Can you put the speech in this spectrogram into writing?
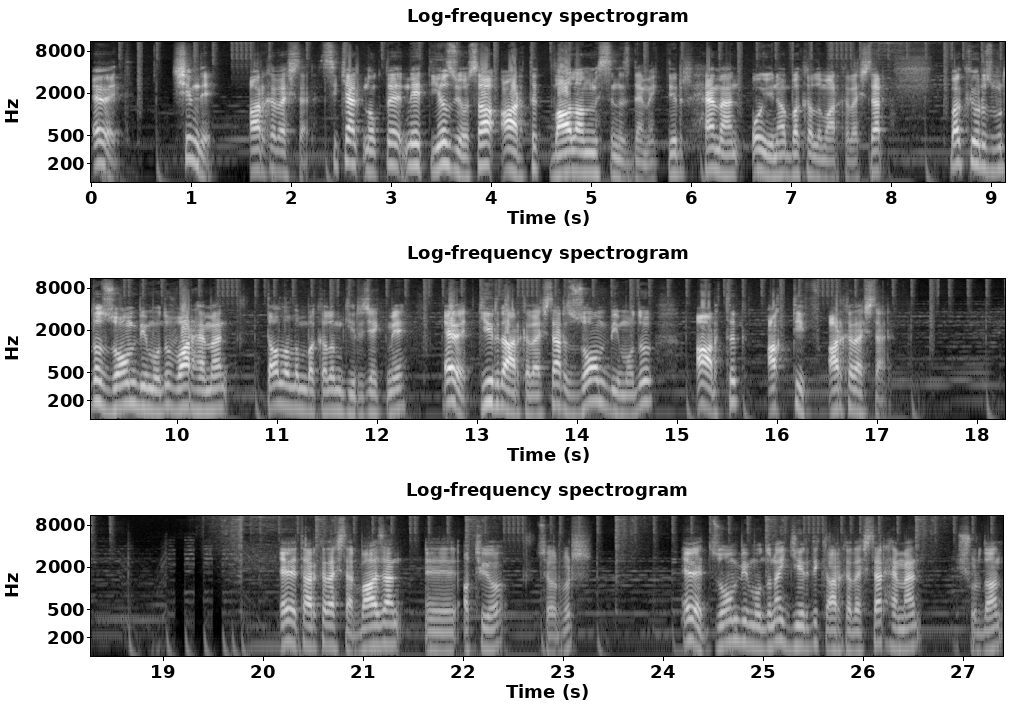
Evet. Şimdi arkadaşlar skelt.net yazıyorsa artık bağlanmışsınız demektir. Hemen oyuna bakalım arkadaşlar. Bakıyoruz burada zombi modu var. Hemen dalalım bakalım girecek mi? Evet girdi arkadaşlar. Zombi modu artık aktif arkadaşlar. Evet arkadaşlar bazen e, atıyor server. Evet zombi moduna girdik arkadaşlar. Hemen şuradan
